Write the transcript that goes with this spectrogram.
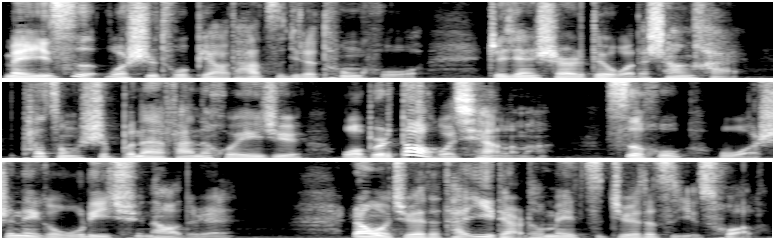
每一次我试图表达自己的痛苦，这件事儿对我的伤害，他总是不耐烦地回一句：‘我不是道过歉了吗？’似乎我是那个无理取闹的人。”让我觉得他一点都没自觉得自己错了。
